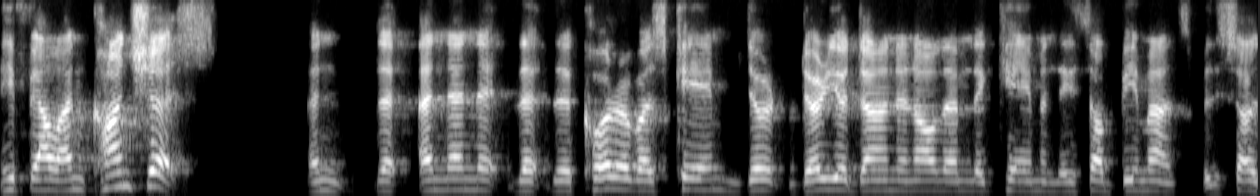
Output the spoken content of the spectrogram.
he fell unconscious. And the and then the, the, the Kauravas came, Dur, Duryodhan and all them, they came and they saw Bhima, they saw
